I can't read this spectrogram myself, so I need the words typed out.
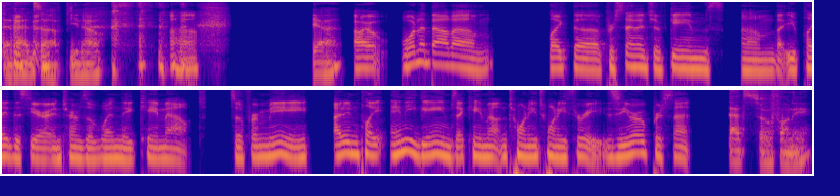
that adds up, you know? Uh-huh. yeah. All right, what about um like the percentage of games um that you played this year in terms of when they came out? So for me, I didn't play any games that came out in 2023. 0%. That's so funny.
